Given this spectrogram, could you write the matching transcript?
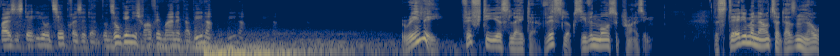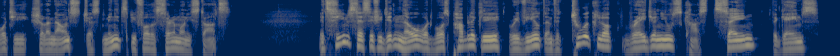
weiß es der IOC-Präsident. Und so ging ich rauf in meine Kabine. Really? 50 years later, this looks even more surprising. The stadium announcer doesn't know what he shall announce just minutes before the ceremony starts. It seems as if he didn't know what was publicly revealed in the two o'clock radio newscast saying the games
